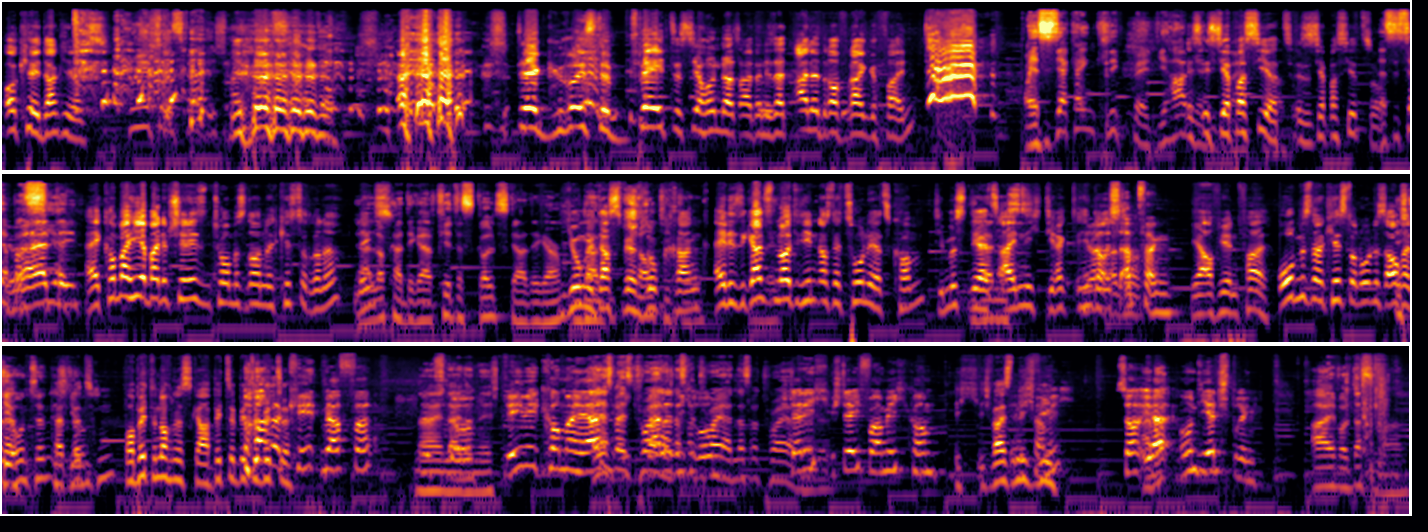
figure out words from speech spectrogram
Okay, danke, Jungs. Ist. Der größte Bait des Jahrhunderts, Alter. Und ihr seid alle drauf reingefallen. Es ist ja kein Clickbait. Wir haben Es ja ist ja 30 passiert. Es ist ja passiert so. Es ist ja passiert. Ey, komm mal hier, bei dem Chinesenturm ist noch eine Kiste drin, ne? Ja, locker, Digga. Viertes Goldscar, Digga. Junge, das wäre so krank. Ey, diese ganzen Leute, die hinten aus der Zone jetzt kommen, die müssten ja jetzt eigentlich direkt hinter das also- abfangen. Ja, auf jeden Fall. Oben ist noch eine Kiste und unten ist auch Ich eine. geh unten, ich unten. Boah, bitte noch eine Scar. Bitte, bitte, bitte. Raketenwerfer. Nein, leider nicht. Revi, komm mal her. Lass mal tryen, lass mal rum. tryen, lass mal tryen. Stell dich, stell dich vor mich, komm. Ich, ich weiß nicht wie. So, ja, und jetzt spring. Ah, ich wollte das machen.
